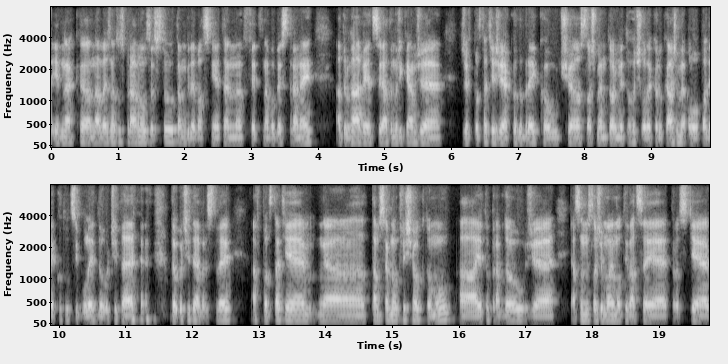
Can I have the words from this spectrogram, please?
jednak navést na tu správnou cestu, tam, kde vlastně ten fit na obě strany. A druhá věc, já tomu říkám, že že v podstatě, že jako dobrý coach eh, slash mentor my toho člověka dokážeme oloupat jako tu cibuli do určité, do určité vrstvy a v podstatě uh, tam se mnou přišel k tomu a je to pravdou, že já jsem myslel, že moje motivace je prostě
